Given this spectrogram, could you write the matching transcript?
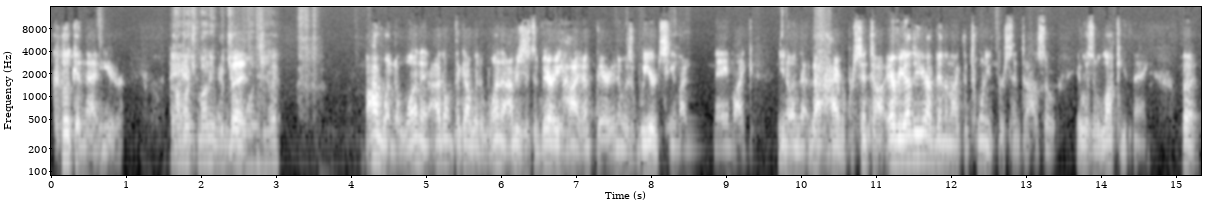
cooking that year. How And- much money would you have won, Jay? I wouldn't have won it. I don't think I would have won it. I was just very high up there, and it was weird seeing my name like you know in that, that high of a percentile. Every other year, I've been in like the 20th percentile, so it was a lucky thing. But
